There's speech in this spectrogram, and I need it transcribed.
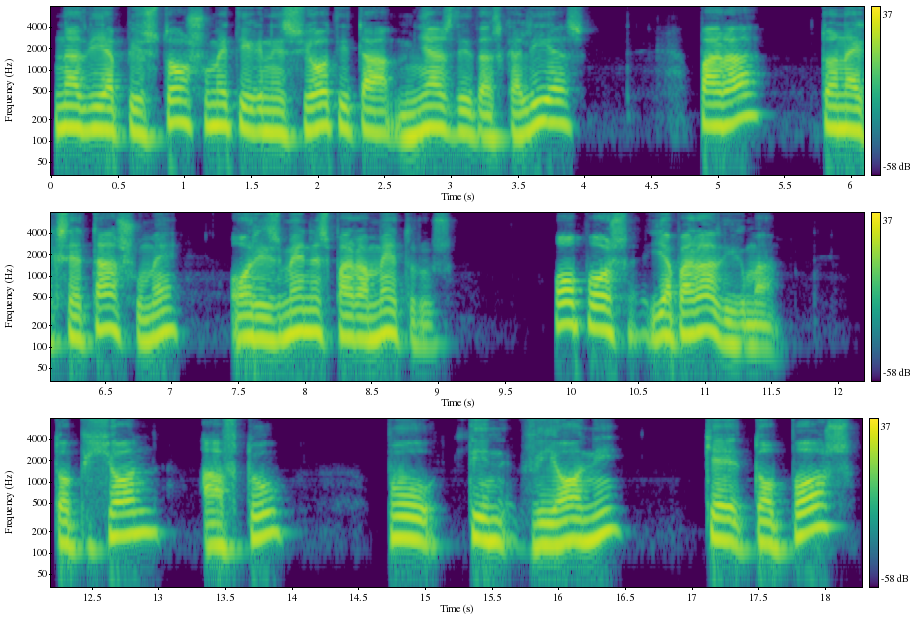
να διαπιστώσουμε τη γνησιότητα μιας διδασκαλίας παρά το να εξετάσουμε ορισμένες παραμέτρους, όπως για παράδειγμα το ποιον αυτού που την βιώνει και το πώς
